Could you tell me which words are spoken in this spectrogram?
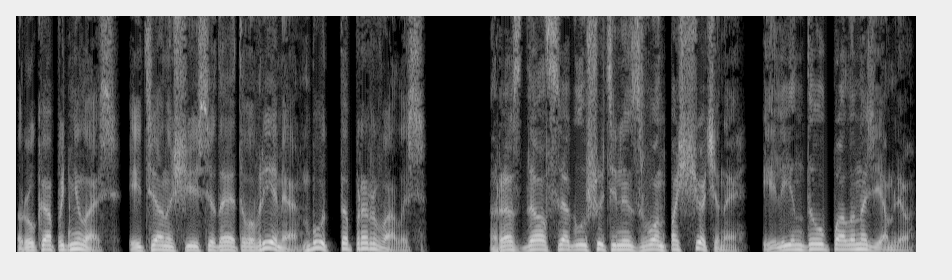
Рука поднялась, и тянущееся до этого время будто прорвалась. Раздался оглушительный звон пощечины, и Линда упала на землю.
